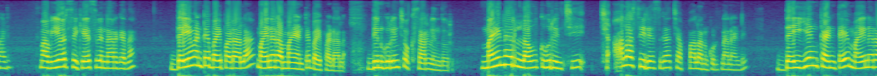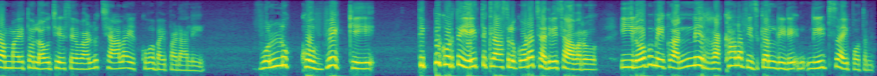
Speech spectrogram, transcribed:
మేడం మా వ్యూయర్స్ ఈ కేసు విన్నారు కదా? దెయ్యం అంటే భయపడాలా? మైనర్ అమ్మాయి అంటే భయపడాలా? దీని గురించి ఒకసారి విందోరు. మైనర్ లవ్ గురించి చాలా సీరియస్గా చెప్పాలనుకుంటున్నానండి. దెయ్యం కంటే మైనర్ అమ్మాయితో లవ్ చేసేవాళ్ళు చాలా ఎక్కువ భయపడాలి. ఒళ్ళు కొవ్వెక్కి తిప్పి కొడితే ఎయిత్ క్లాసులు కూడా చదివి చావరు. ఈ లోపు మీకు అన్ని రకాల ఫిజికల్ నీడ్స్ అయిపోతున్నాయి.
